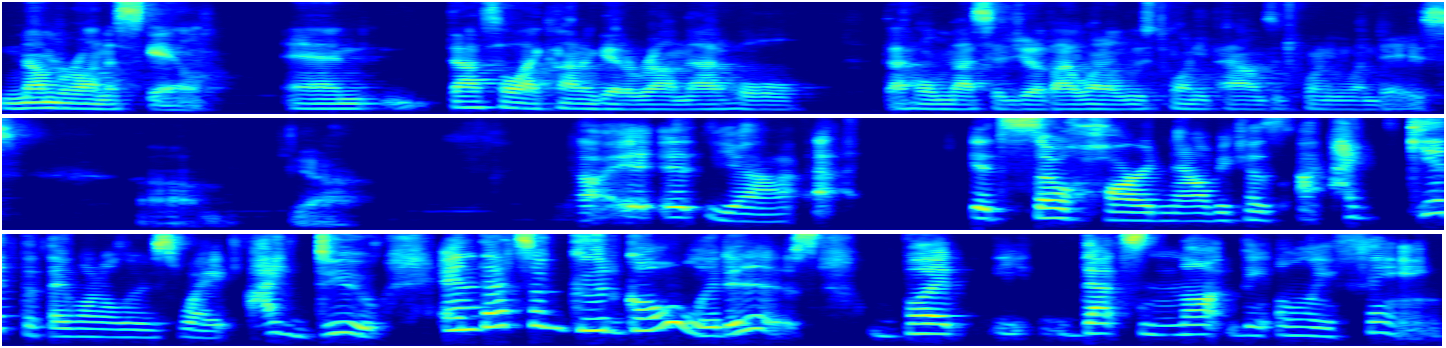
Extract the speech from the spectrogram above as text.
number on a scale. And that's how I kind of get around that whole, that whole message of I want to lose 20 pounds in 21 days. Um, yeah. Yeah. It, it, yeah it's so hard now because I, I, get that they want to lose weight. I do. And that's a good goal. It is. But that's not the only thing.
